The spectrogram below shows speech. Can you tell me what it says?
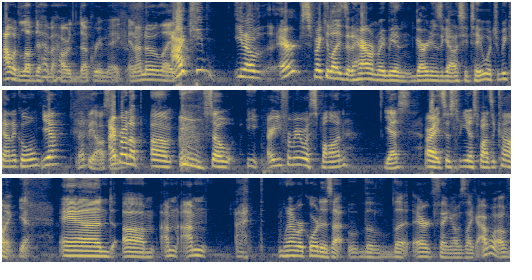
I would love to have a Howard the Duck remake, and I know like I keep, you know, Eric speculates that Howard may be in Guardians of the Galaxy 2, which would be kind of cool. yeah, that'd be awesome. I brought up, um, so are you familiar with Spawn? yes, All right, so you know, Spawn's a comic. Yeah. And um, I'm I'm I, when I recorded this I, the the Eric thing, I was like, I will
